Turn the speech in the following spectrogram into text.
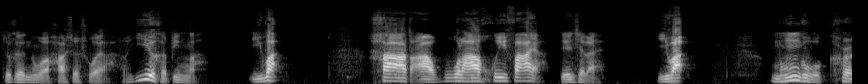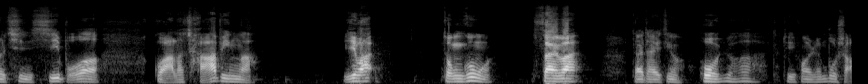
就跟努尔哈赤说呀：“说叶赫兵啊一万，哈达乌拉挥发呀连起来一万，蒙古科尔沁西伯寡了察兵啊一万，总共三万。”大家一听，哦呀，对方人不少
